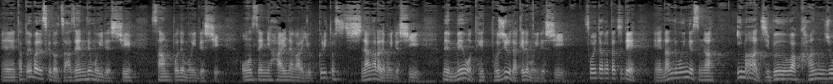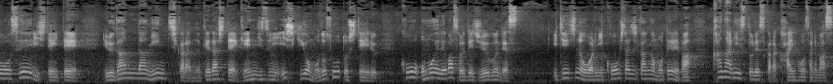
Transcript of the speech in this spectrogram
えー、例えばですけど座禅でもいいですし散歩でもいいですし温泉に入りながらゆっくりとしながらでもいいですし目を閉じるだけでもいいですしそういった形で、えー、何でもいいんですが今自分は感情を整理していて歪んだ認知から抜け出して現実に意識を戻そうとしている。こう思えればそれで十分です。一日の終わりにこうした時間が持てればかなりストレスから解放されます。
